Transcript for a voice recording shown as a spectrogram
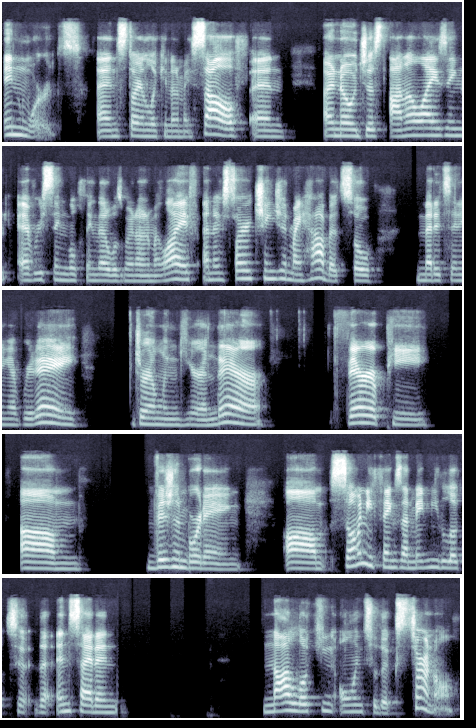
inwards and started looking at myself and i know just analyzing every single thing that was going on in my life and i started changing my habits. So meditating every day journaling here and there therapy um vision boarding um so many things that made me look to the inside and not looking only to the external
